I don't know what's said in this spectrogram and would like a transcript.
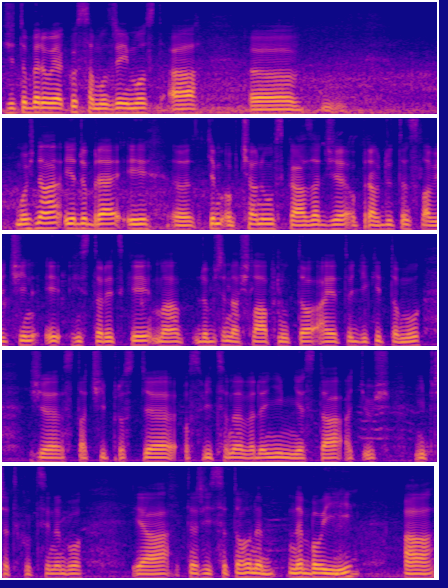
že to berou jako samozřejmost a e, možná je dobré i eh, těm občanům zkázat, že opravdu ten Slavičín i historicky má dobře našlápnuto a je to díky tomu, že stačí prostě osvícené vedení města, ať už ní předchůdci nebo já, kteří se toho nebojí a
